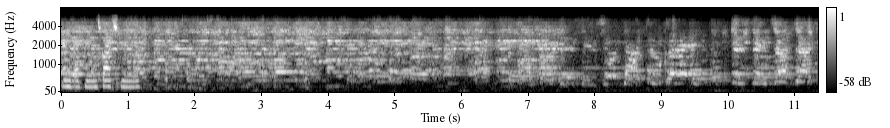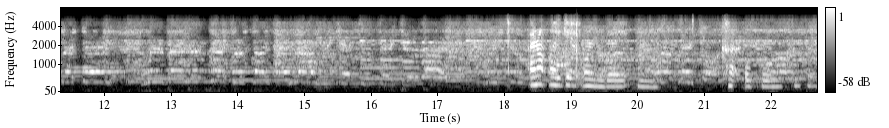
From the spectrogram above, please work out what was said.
And everyone's watching you. I don't like it when they um, cut open people.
